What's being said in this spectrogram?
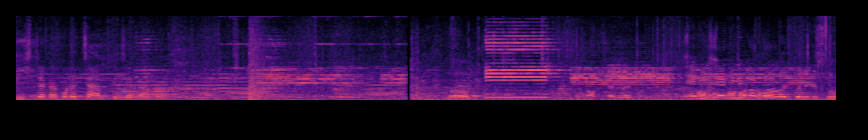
বিশ টাকা করে চার এগুলি কত?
